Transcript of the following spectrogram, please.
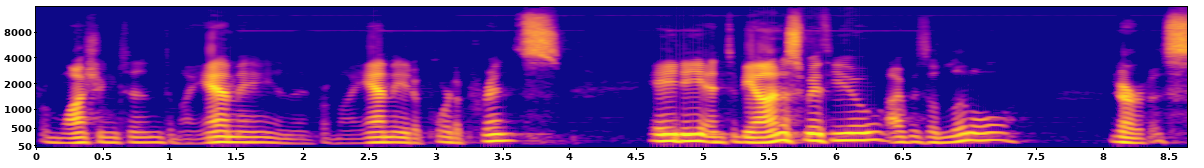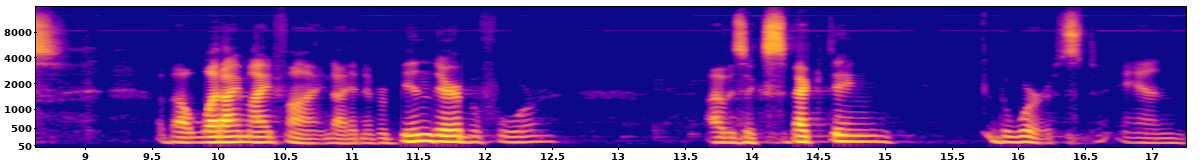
from Washington to Miami, and then from Miami to Port au Prince, Haiti. And to be honest with you, I was a little nervous about what I might find. I had never been there before. I was expecting the worst. And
